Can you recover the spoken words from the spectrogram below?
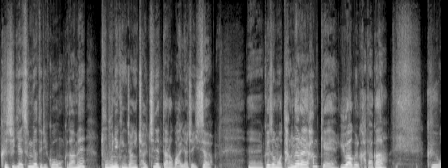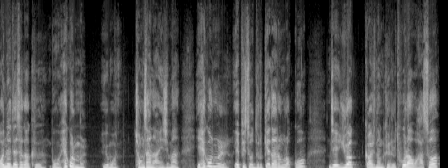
그 시기의 승려들이고, 그 다음에 두 분이 굉장히 절친했다라고 알려져 있어요. 에, 그래서 뭐, 당나라에 함께 유학을 가다가, 그 원효대사가 그 뭐 해골물, 이게 뭐 정사는 아니지만, 이 해골물 에피소드로 깨달음을 얻고, 이제 유학 가는 길을 돌아와서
